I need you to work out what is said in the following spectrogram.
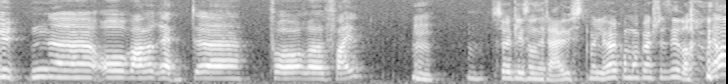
uten uh, å være redd uh, for uh, feil. Mm. Mm. Så et litt sånn raust miljø, kan man kanskje si, da. Ja,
